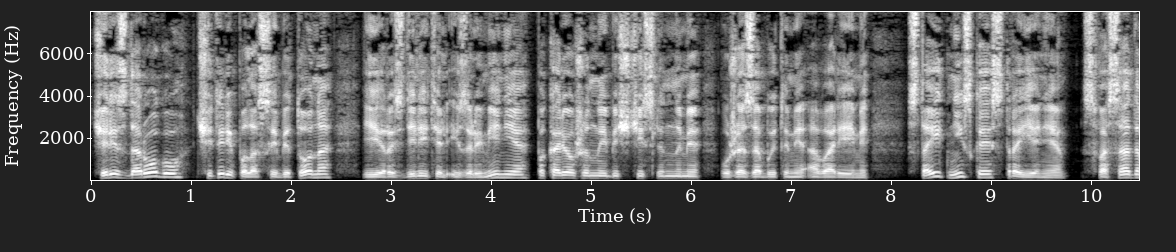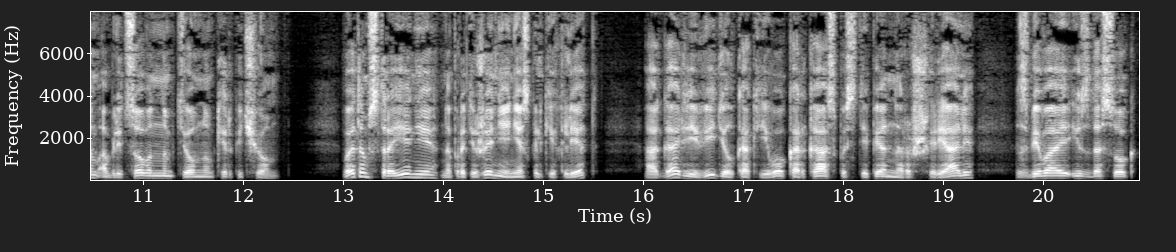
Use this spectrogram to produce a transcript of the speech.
Через дорогу четыре полосы бетона и разделитель из алюминия, покореженный бесчисленными, уже забытыми авариями, стоит низкое строение с фасадом, облицованным темным кирпичом. В этом строении на протяжении нескольких лет а Гарри видел, как его каркас постепенно расширяли, сбивая из досок,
